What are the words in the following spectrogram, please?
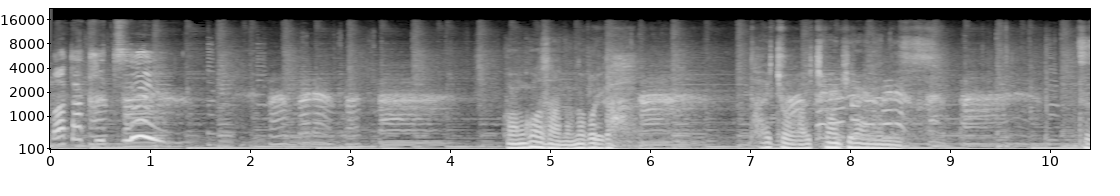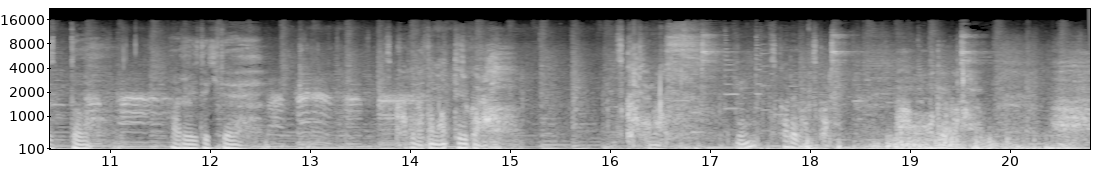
またきつい。金剛山の登りが隊長は一番嫌いなんです。ずっと歩いてきて疲れが溜まってるから。疲れます。ん？疲れが疲れ。ああもうわけかな。あ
